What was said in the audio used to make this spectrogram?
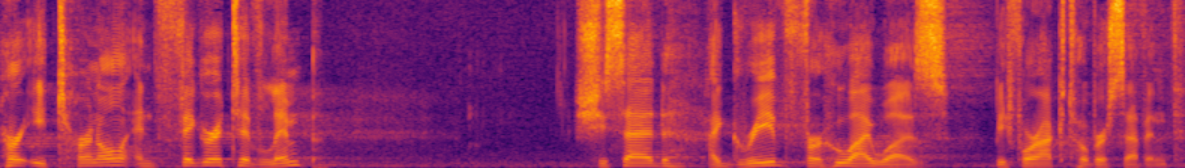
her eternal and figurative limp, she said, I grieve for who I was before October 7th.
